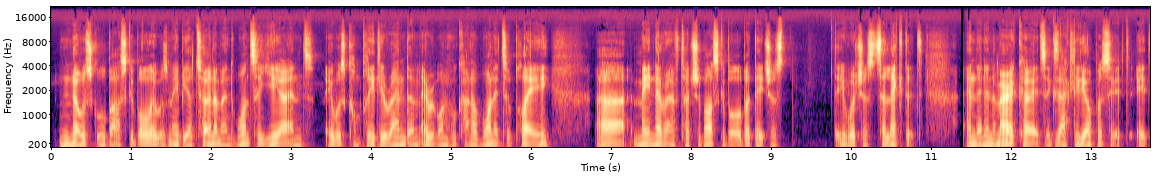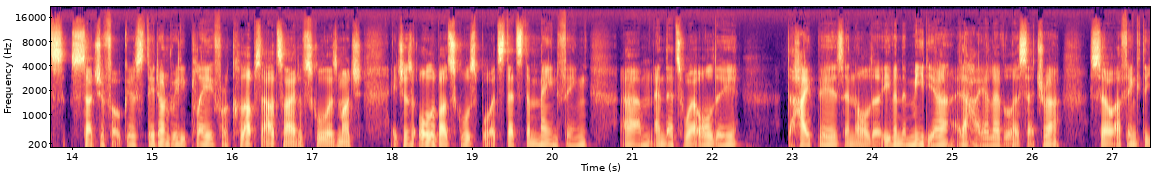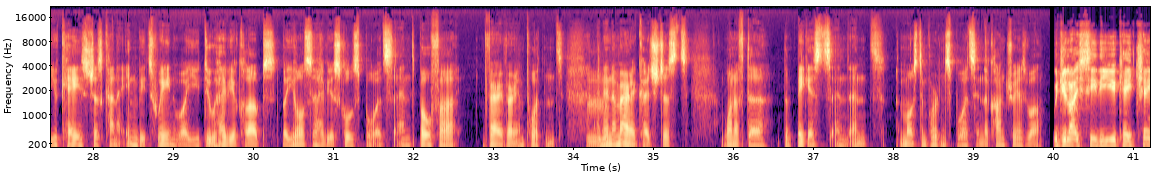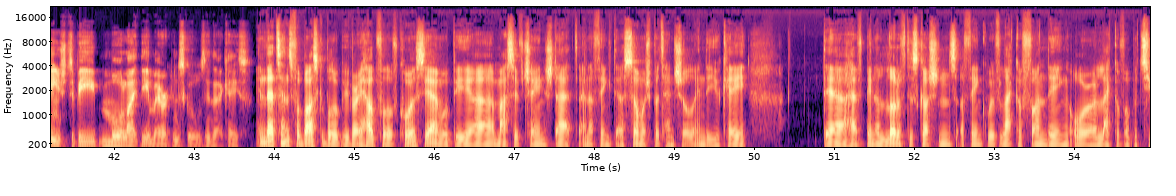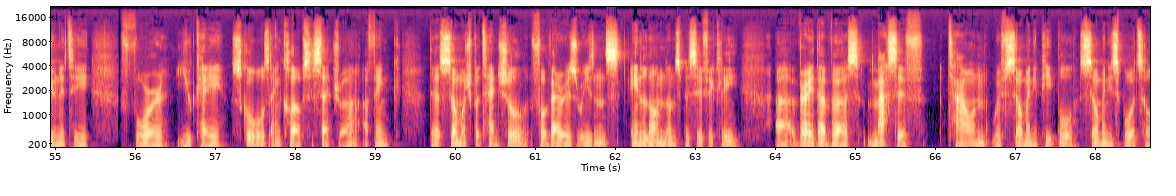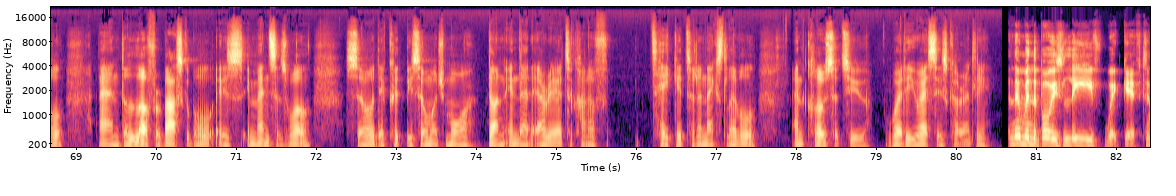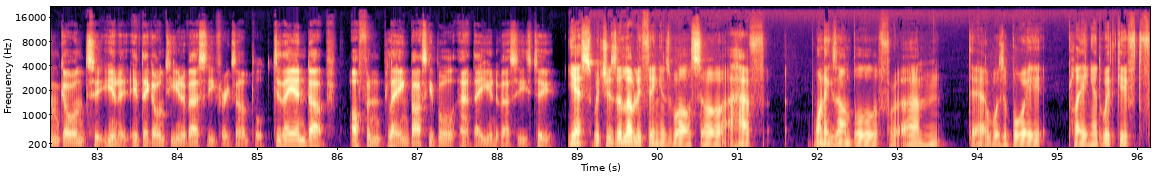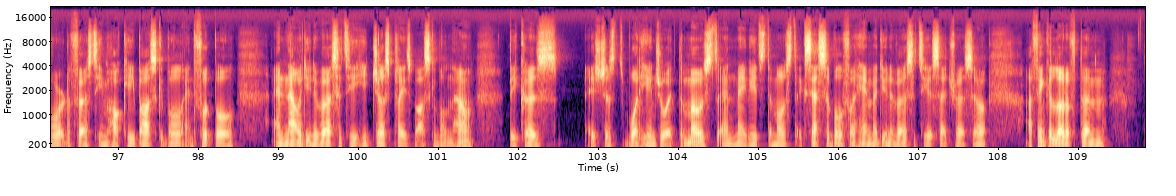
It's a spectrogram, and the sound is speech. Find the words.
no school basketball. It was maybe a tournament once a year and it was completely random. Everyone who kind of wanted to play uh, may never have touched a basketball, but they just they were just selected. And then in America, it's exactly the opposite. It's such a focus. They don't really play for clubs outside of school as much. It's just all about school sports. That's the main thing, um, and that's where all the the hype is, and all the even the media at a higher level, etc. So I think the UK is just kind of in between, where you do have your clubs, but you also have your school sports, and both are very very important. Mm. And in America, it's just one of the the biggest and and most important sports in the country as well. Would you like to see the UK change to be more like the American schools in that case? In that sense, for basketball, it would be very helpful, of course. Yeah, it would be a massive change that, and I think there's so much potential in the UK. There have been a lot of discussions, I think, with lack of funding or lack of opportunity for UK schools and clubs, etc. I think there's so much potential for various reasons in London specifically. Uh, very diverse, massive town with so many people, so many sports hall, and the love for basketball is immense as well. So there could be so much more done in that area to kind of take it to the next level and closer to where the US is currently. And then when the boys leave Whitgift and go on to, you know, if they go on to university, for example, do they end up often playing basketball at their universities too? Yes, which is a lovely thing as well. So I have one example for um, there was a boy playing at Whitgift for the first team hockey, basketball, and football. And now at university, he just plays basketball now because it's just what he enjoyed the most, and maybe it's the most accessible for him at university, etc. So I think a lot of them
